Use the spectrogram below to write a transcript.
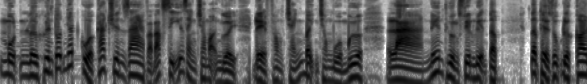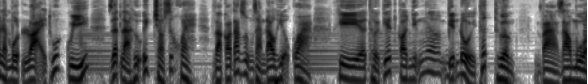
một lời khuyên tốt nhất của các chuyên gia và bác sĩ dành cho mọi người để phòng tránh bệnh trong mùa mưa là nên thường xuyên luyện tập. Tập thể dục được coi là một loại thuốc quý, rất là hữu ích cho sức khỏe và có tác dụng giảm đau hiệu quả khi thời tiết có những ờ, biến đổi thất thường và giao mùa.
